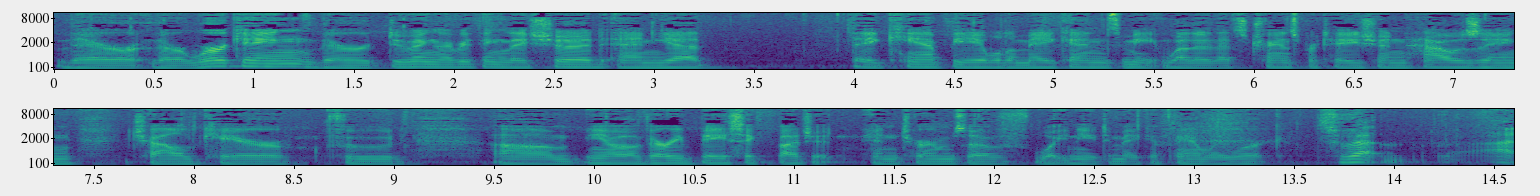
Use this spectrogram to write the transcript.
they're, they're working, they're doing everything they should, and yet they can't be able to make ends meet, whether that's transportation, housing, childcare, food. Um, you know, a very basic budget in terms of what you need to make a family work. So that I,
